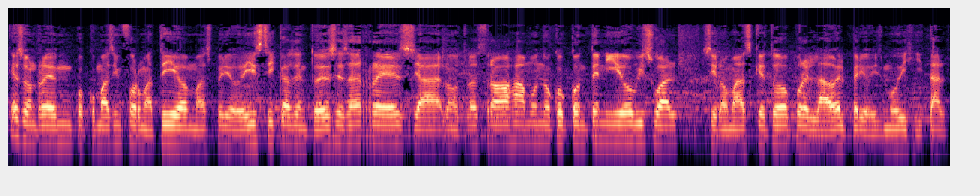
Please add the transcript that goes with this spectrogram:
que son redes un poco más informativas, más periodísticas, entonces esas redes ya nosotros trabajamos no con contenido visual, sino más que todo por el lado del periodismo digital.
